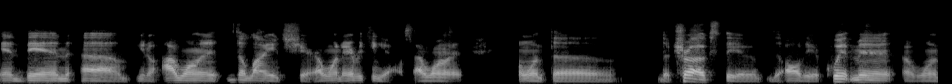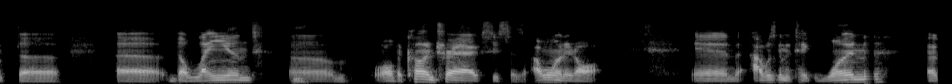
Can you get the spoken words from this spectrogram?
And then, um, you know, I want the lion's share. I want everything else. I want, I want the the trucks, the, the all the equipment. I want the uh, the land, hmm. um, all the contracts. He says, I want it all. And I was going to take one. Uh,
